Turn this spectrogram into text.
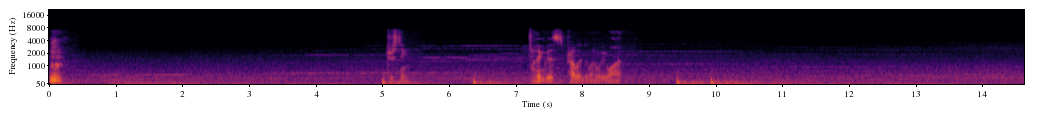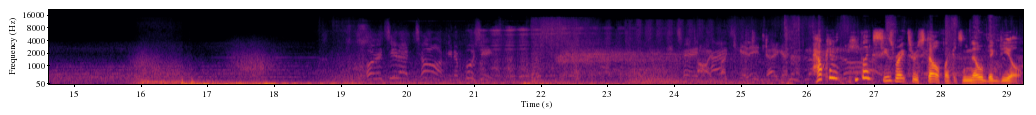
Hmm. Interesting. I think this is probably the one we want. I can see that tark in the bushes. How can he like sees right through stealth like it's no big deal?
